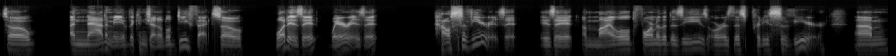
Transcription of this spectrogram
So, anatomy of the congenital defect. So, what is it? Where is it? How severe is it? Is it a mild form of the disease or is this pretty severe? Um,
